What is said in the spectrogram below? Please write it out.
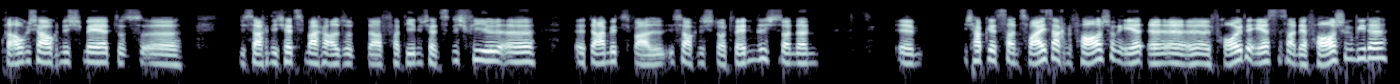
Brauche ich auch nicht mehr. Das, äh, die Sachen, die ich jetzt mache, also da verdiene ich jetzt nicht viel äh, äh damit, weil ist auch nicht notwendig, sondern äh, ich habe jetzt an zwei Sachen Forschung, äh, äh, Freude. Erstens an der Forschung wieder.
